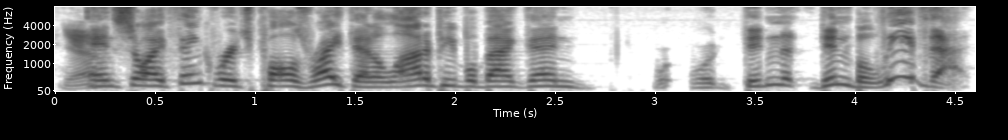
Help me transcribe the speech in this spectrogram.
Yeah. And so I think Rich Paul's right that a lot of people back then were, were, didn't didn't believe that.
